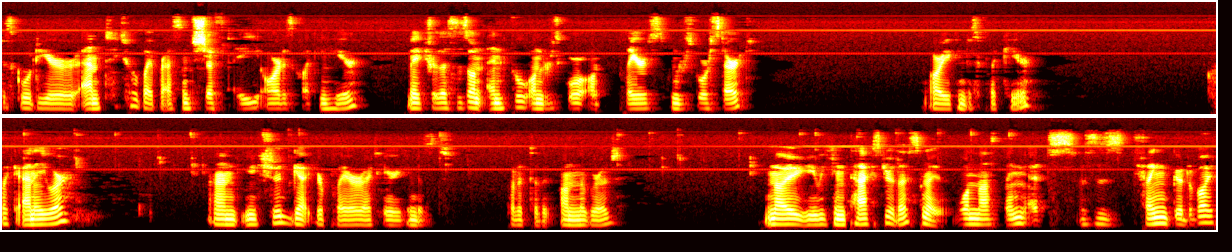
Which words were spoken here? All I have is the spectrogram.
Just go to your entity tool by pressing Shift E or just clicking here. Make sure this is on info underscore on players underscore start. Or you can just click here. Click anywhere. And you should get your player right here. You can just put it to the on the grid. Now we can texture this. Now one last thing, it's this is thing good about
